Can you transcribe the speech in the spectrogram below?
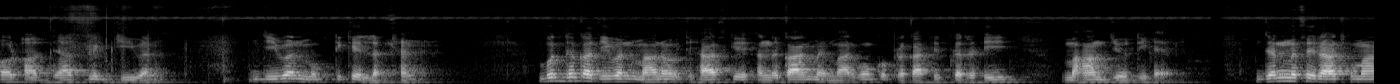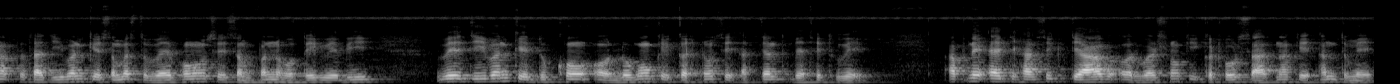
और आध्यात्मिक जीवन जीवन मुक्ति के लक्षण बुद्ध का जीवन मानव इतिहास के अंधकार में मार्गों को प्रकाशित कर रही महान ज्योति है। जन्म से राजकुमार तथा जीवन के समस्त वैभवों से संपन्न होते हुए भी वे जीवन के दुखों और लोगों के कष्टों से अत्यंत व्यथित हुए। अपने ऐतिहासिक त्याग और वर्षों की कठोर साधना के अंत में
